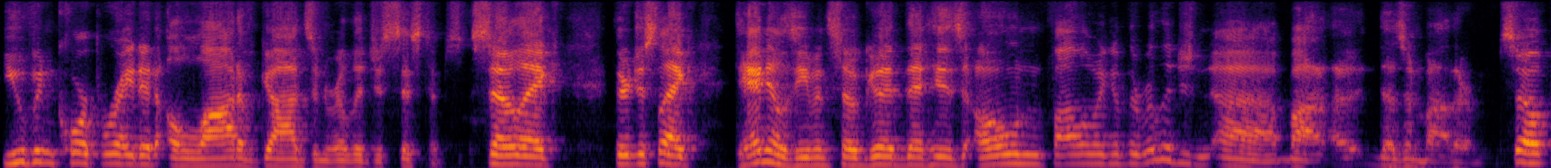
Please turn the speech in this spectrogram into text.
you've incorporated a lot of gods and religious systems. So, like, they're just like Daniel's even so good that his own following of the religion uh, bo- uh, doesn't bother him. So,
